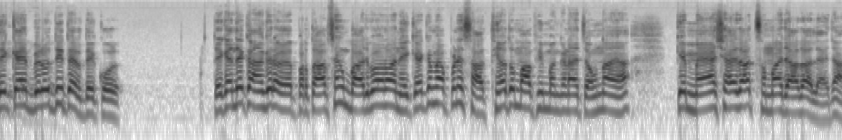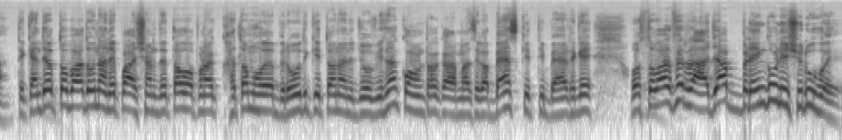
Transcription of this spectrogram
ਤੇ ਕਹੇ ਵਿਰੋਧੀ ਧਿਰ ਦੇ ਕੋਲ। ਤੇ ਕਹਿੰਦੇ ਕਾਂਗਰ ਪ੍ਰਤਾਪ ਸਿੰਘ ਬਾਜਵਾ ਹੋਰਾਂ ਨੇ ਕਿਹਾ ਕਿ ਮੈਂ ਆਪਣੇ ਸਾਥੀਆਂ ਤੋਂ ਮਾਫੀ ਮੰਗਣਾ ਚਾਹੁੰਦਾ ਆ ਕਿ ਮੈਂ ਸ਼ਾਇਦ ਅੱਜ ਸਮਾਂ ਜ਼ਿਆਦਾ ਲੈ ਜਾ ਤੇ ਕਹਿੰਦੇ ਉਸ ਤੋਂ ਬਾਅਦ ਉਹਨਾਂ ਨੇ ਭਾਸ਼ਣ ਦਿੱਤਾ ਉਹ ਆਪਣਾ ਖਤਮ ਹੋਇਆ ਵਿਰੋਧ ਕੀਤਾ ਉਹਨਾਂ ਨੇ ਜੋ ਵੀ ਸੀ ਨਾ ਕਾਊਂਟਰ ਕਰਨਾ ਸੀਗਾ ਬਹਿਸ ਕੀਤੀ ਬੈਠ ਗਏ। ਉਸ ਤੋਂ ਬਾਅਦ ਫਿਰ ਰਾਜਾ ਬੜਿੰਗ ਹੋਣੀ ਸ਼ੁਰੂ ਹੋਏ।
